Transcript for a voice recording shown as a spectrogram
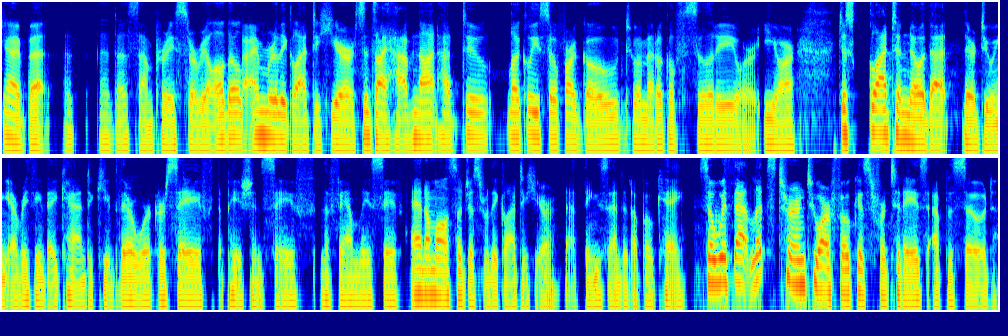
Yeah, I bet that, does sound pretty surreal. Although I'm really glad to hear, since I have not had to, luckily so far, go to a medical facility or ER, just glad to know that they're doing everything they can to keep their workers safe, the patients safe, the families safe. And I'm also just really glad to hear that things ended up okay. So, with that, let's turn to our focus for today's episode.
